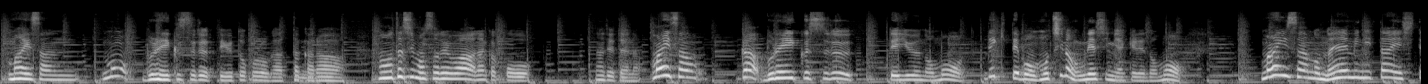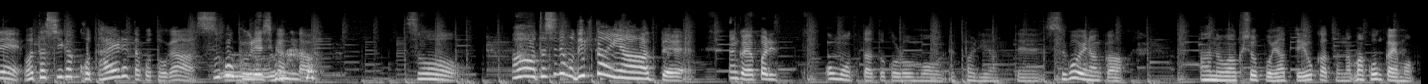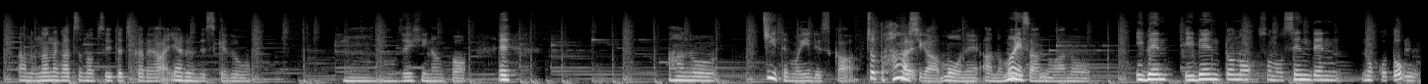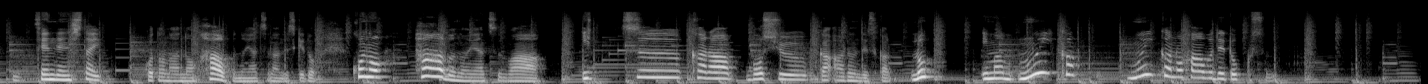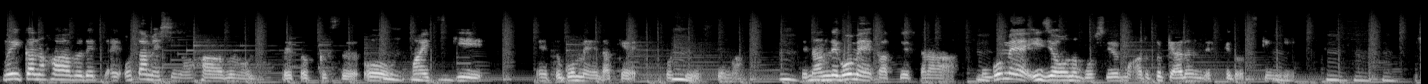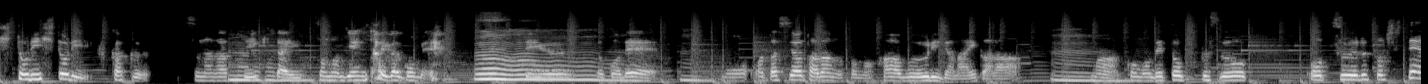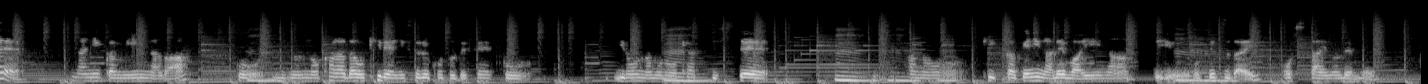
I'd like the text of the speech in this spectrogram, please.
舞さんもブレイクするっていうところがあったから、まあ私もそれはなんかこうなんて言ったらいいの舞さんがブレイクするっていうのもできてももちろん嬉しいんやけれども舞さんの悩みに対して私が答えれたことがすごく嬉しかった。そう。ああ、私でもできたんやって、なんかやっぱり思ったところもやっぱりあって、すごいなんか、あのワークショップをやってよかったな。まあ今回もあの7月の1日からやるんですけど、うん、ぜひなんか、え、あの、聞いてもいいですか？ちょっと話がもうね、あの、うん舞さんのあの、イベンイベントのその宣伝のこと、うんうん。宣伝したいことのあのハーブのやつなんですけどこのハーブのやつはいつから募集があるんですか？ろ今6日6日のハーブデトックス？6日のハーブで、えお試しのハーブのデトックスうんをうん。毎月、えっと5名だけ募集してます。うんで、なんで5名かって言ったら、うん。もう5名以上の募集もある時あるんですけど、月に。一人一人深くつながっていきたいその限界が5名。っうんていうとこで、うん。もう私はただのそのハーブ売りじゃないから、うん。まあこのデトックスををツールとして何かみんながこう、うん。自分の体をきれいにすることでせこういろんなものをキャッチして、うんあのきっかけになればいいなっていうお手伝いをしたいので、もう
